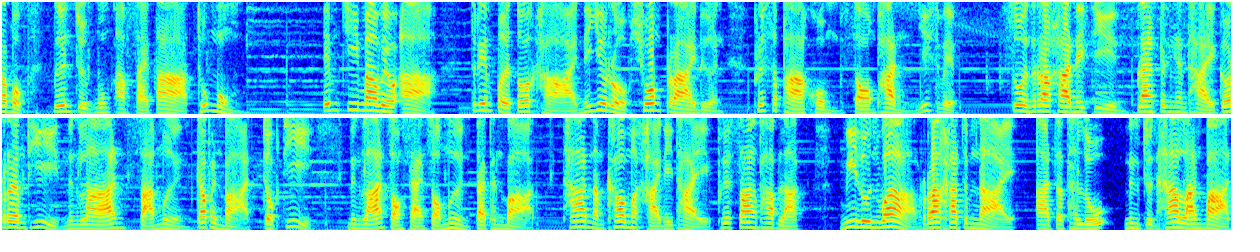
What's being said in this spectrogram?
ระบบเตือนจุดมุมอับสายตาทุกมุม MG Marvel R เตรียมเปิดตัวขายในยุโรปช่วงปลายเดือน พฤษภาคม 2021 ส่วนราคาในจีนแปลงเป็นเงินไทยก็เริ่มที่ 1 39,000 บาท จบที่ 1 228,000 บาท ถ้านำเข้ามาขายในไทยเพื่อสร้างภาพลักษณ์ มีลุ้นว่าราคาจำหน่ายอาจจะทะลุ 1.5 ล้านบาท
